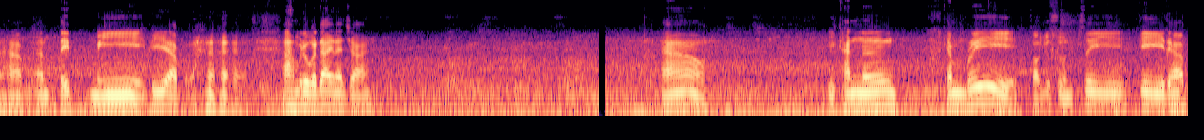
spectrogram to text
นะครับ อันติดมีเพียบ อะ มาดูกันได้นะจ๊ะ อ้าว อีกคันหนึ่ง Camry 2.0 C G นะครับ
